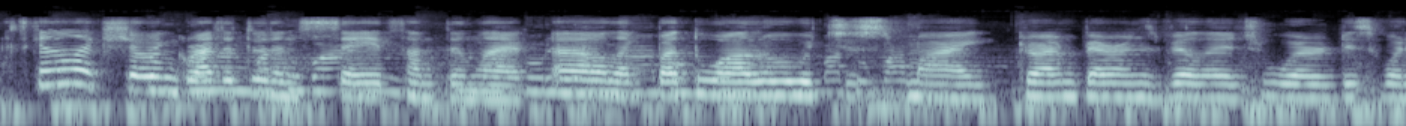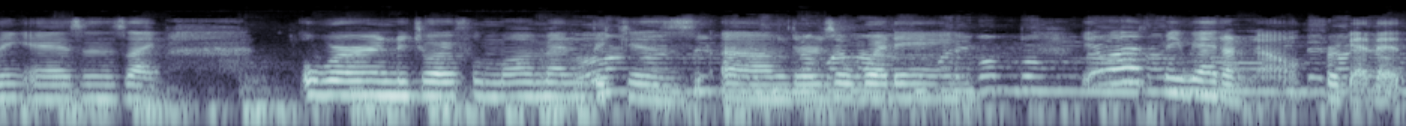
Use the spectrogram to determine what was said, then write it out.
It's kind of like showing gratitude and say something like, oh, like Batualu, which is my grandparents' village where this wedding is, and it's like, we're in a joyful moment because um, there's a wedding. You know what? Maybe I don't know. Forget it.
